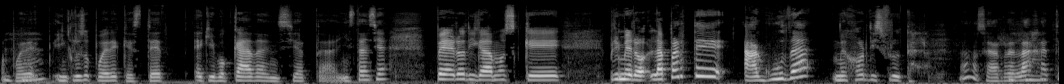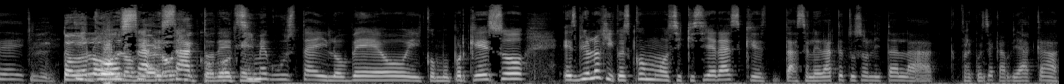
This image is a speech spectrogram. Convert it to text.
o puede, incluso puede que esté equivocada en cierta instancia, pero digamos que, primero, la parte aguda, mejor disfrútalo. ¿no? O sea, relájate Todo y lo- goza, lo exacto, de ok. sí me gusta y lo veo y como porque eso es biológico, es como si quisieras que acelerarte tú solita la frecuencia cardíaca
